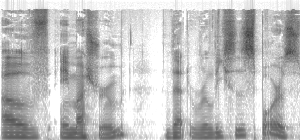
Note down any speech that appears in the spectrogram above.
of a mushroom that releases spores.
